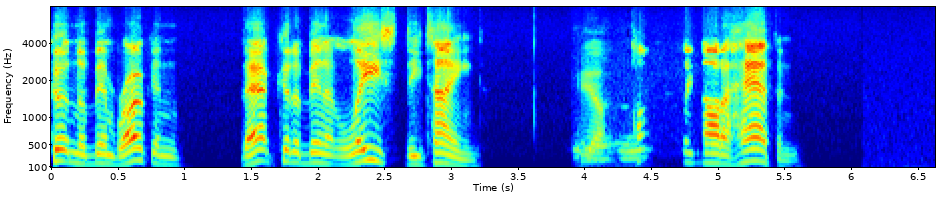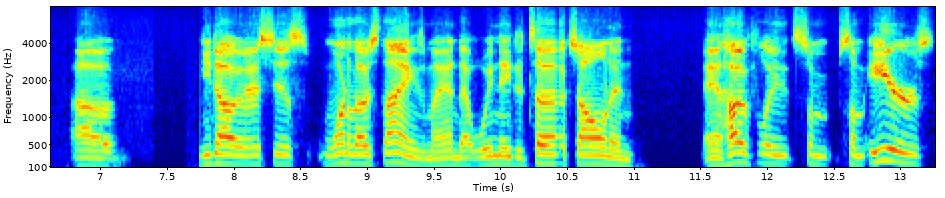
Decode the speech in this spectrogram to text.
couldn't have been broken, that could have been at least detained. Yeah. Probably not have happened. Uh, you know, it's just one of those things, man, that we need to touch on and and hopefully some some ears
